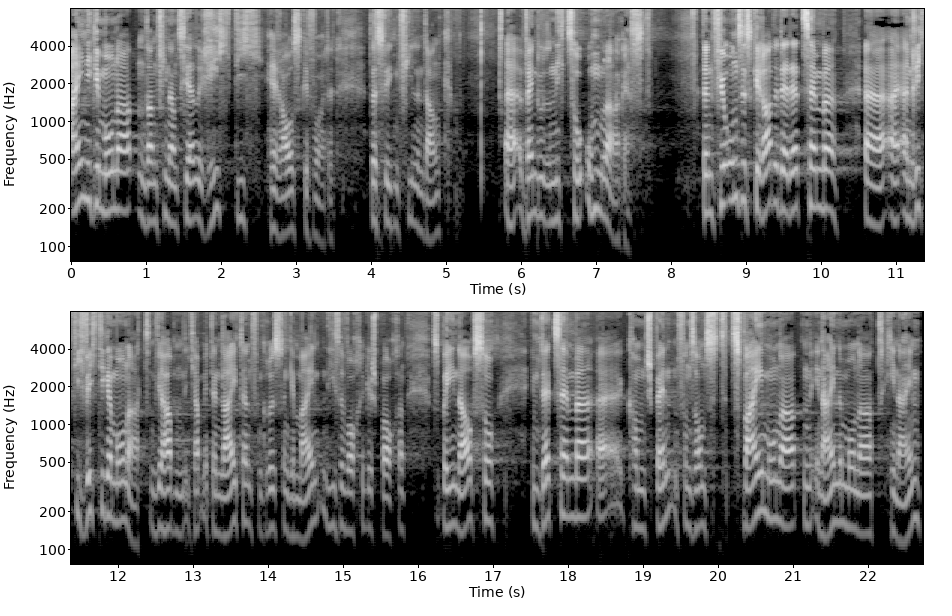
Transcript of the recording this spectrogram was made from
einige Monate dann finanziell richtig herausgefordert. Deswegen vielen Dank, äh, wenn du dann nicht so umlagerst. Denn für uns ist gerade der Dezember äh, ein richtig wichtiger Monat. Und wir haben, ich habe mit den Leitern von größeren Gemeinden diese Woche gesprochen. Das ist bei Ihnen auch so. Im Dezember äh, kommen Spenden von sonst zwei Monaten in einen Monat hinein.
